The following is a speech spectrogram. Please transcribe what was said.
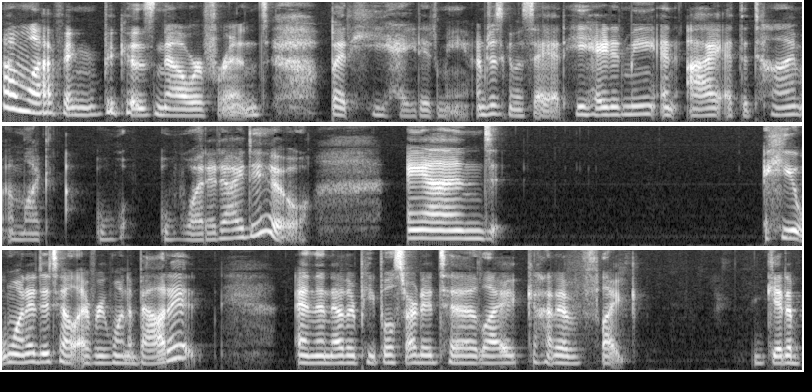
I'm laughing because now we're friends, but he hated me. I'm just going to say it. He hated me. And I, at the time, I'm like, what did I do? And he wanted to tell everyone about it. And then other people started to like kind of like get a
